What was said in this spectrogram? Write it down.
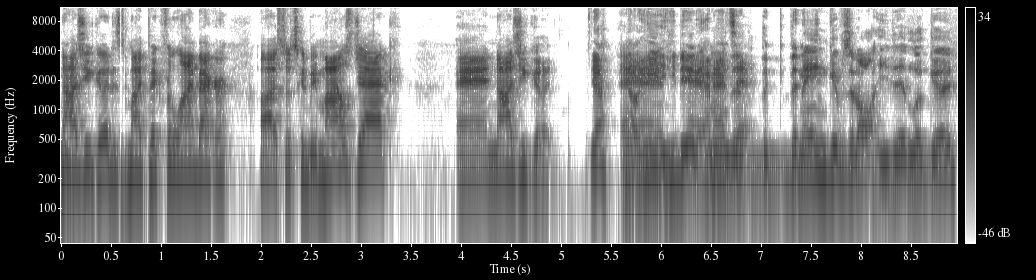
Najee Goode is my pick for linebacker. Uh, so it's gonna be Myles Jack and Najee Goode. Yeah, no, he, And- he did. and I mean, the, the the name gives it all. He did look good.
